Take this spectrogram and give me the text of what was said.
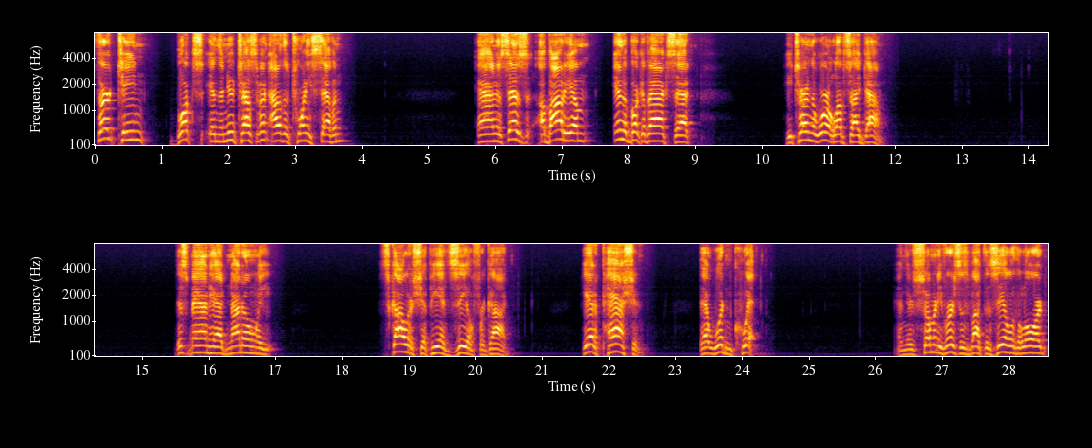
13 books in the New Testament out of the 27. And it says about him in the book of Acts that he turned the world upside down. This man had not only scholarship, he had zeal for God. He had a passion that wouldn't quit. And there's so many verses about the zeal of the Lord.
